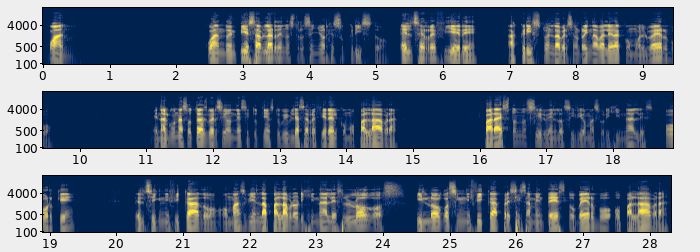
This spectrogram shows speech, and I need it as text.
Juan, cuando empieza a hablar de nuestro Señor Jesucristo, Él se refiere a Cristo en la versión Reina Valera como el verbo. En algunas otras versiones, si tú tienes tu Biblia, se refiere a Él como palabra. Para esto nos sirven los idiomas originales, porque el significado, o más bien la palabra original es logos, y logos significa precisamente esto, verbo o palabra.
